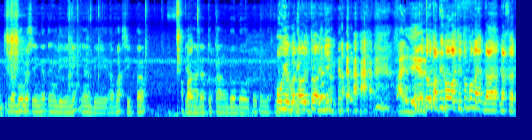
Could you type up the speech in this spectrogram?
Udah gue masih ingat yang di ini, yang di apa siper yang apa ada tukang dodo itu tuh nggak? oh iya gua tahu itu anjing Anjir. itu tapi gua waktu itu gua nggak nggak nggak ke-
